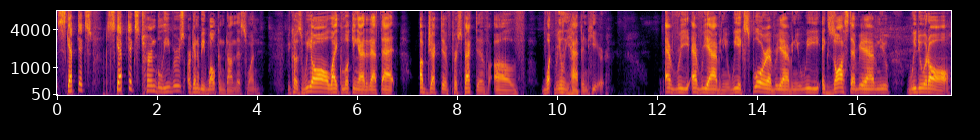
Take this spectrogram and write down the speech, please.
Skeptics, skeptics turn believers are going to be welcomed on this one because we all like looking at it at that objective perspective of what really happened here every every avenue. We explore every avenue. We exhaust every avenue. We do it all.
